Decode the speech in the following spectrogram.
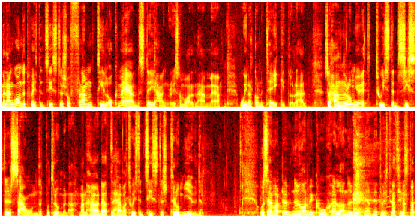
Men angående Twisted Sister så fram till och med Stay Hungry som var den här med We're Not Gonna Take It och det här. Så hade Mm. de ju ett Twisted Sister sound på trummorna. Man hörde att det här var Twisted Sisters trumljud. Och Sen sen... vart det, nu har vi koskälla, nu vet ni att ni är Twisted Sister.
